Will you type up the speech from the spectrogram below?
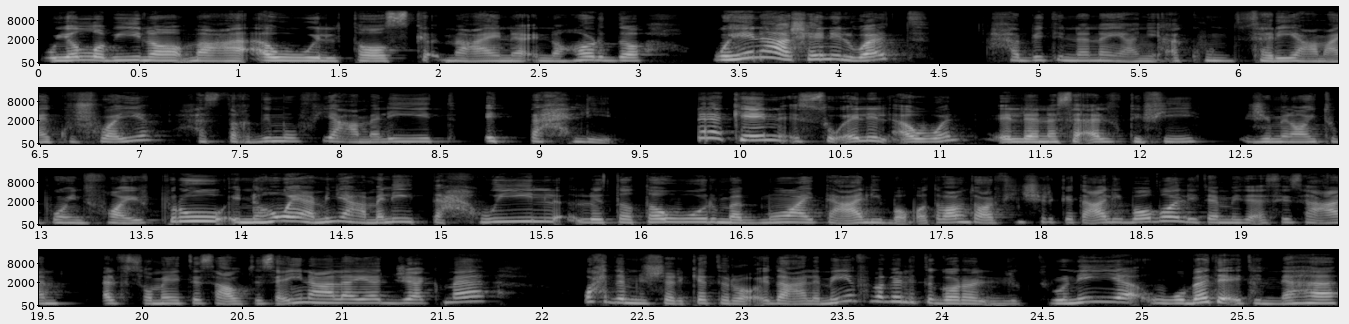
ويلا بينا مع أول task معانا النهارده. وهنا عشان الوقت حبيت إن أنا يعني أكون سريعة معاكم شوية هستخدمه في عملية التحليل. هنا كان السؤال الأول اللي أنا سألت فيه Gemini 2.5 Pro إن هو يعمل لي عملية تحليل لتطور مجموعة علي بابا. طبعا أنتوا عارفين شركة علي بابا اللي تم تأسيسها عام 1999 على يد جاك ما. واحدة من الشركات الرائدة عالميا في مجال التجارة الإلكترونية وبدأت إنها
